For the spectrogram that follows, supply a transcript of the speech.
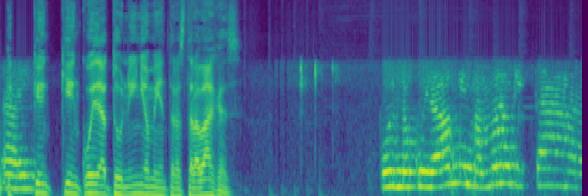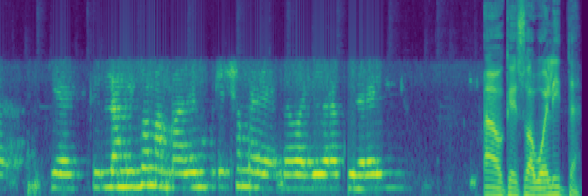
ahí. ¿Quién, ¿Quién cuida a tu niño mientras trabajas? Pues lo cuidaba mi mamá, ahorita ya es que la misma mamá del muchacho me, me va a ayudar a cuidar el niño. Ah, ok, su abuelita.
